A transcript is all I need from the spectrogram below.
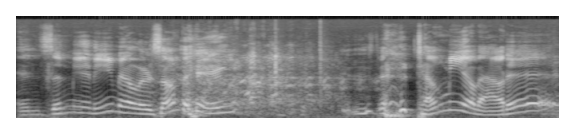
and send me an email or something. Tell me about it.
